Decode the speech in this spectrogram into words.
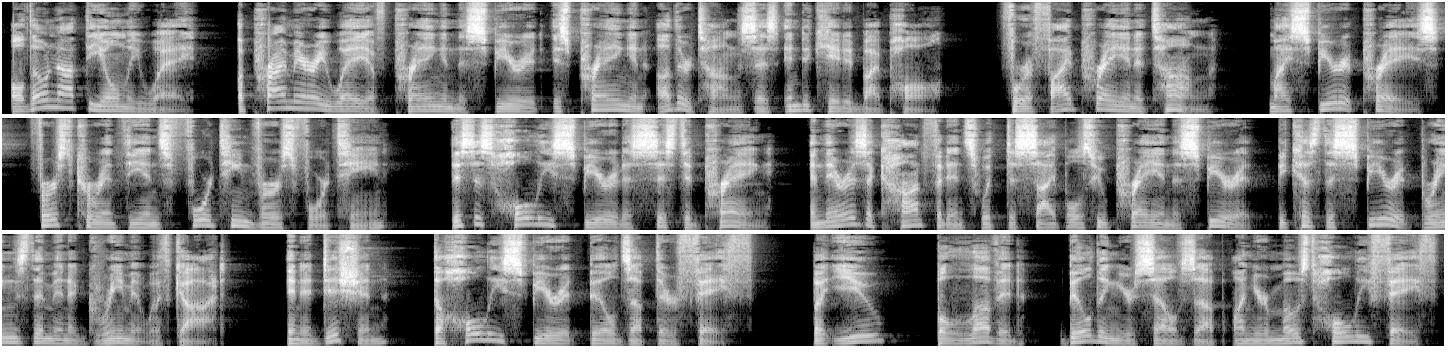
Although not the only way, a primary way of praying in the Spirit is praying in other tongues as indicated by Paul. For if I pray in a tongue, my spirit prays. 1 Corinthians 14 verse 14. This is Holy Spirit assisted praying, and there is a confidence with disciples who pray in the Spirit because the Spirit brings them in agreement with God. In addition, the Holy Spirit builds up their faith. But you, beloved, building yourselves up on your most holy faith,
